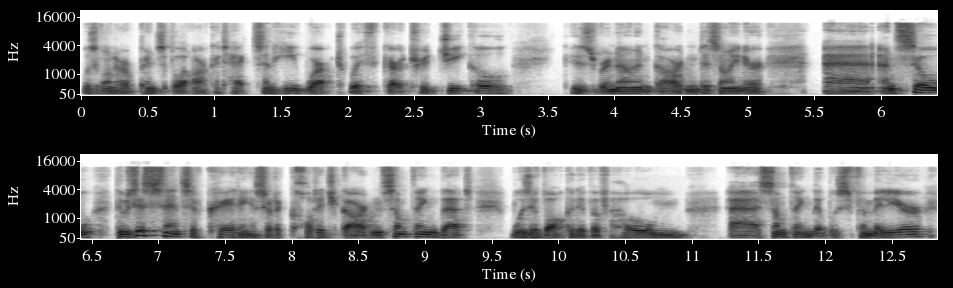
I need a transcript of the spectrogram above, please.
was one of our principal architects, and he worked with Gertrude Jekyll, who's a renowned garden designer. Uh, and so there was this sense of creating a sort of cottage garden, something that was evocative of home, uh, something that was familiar,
